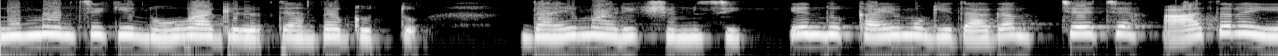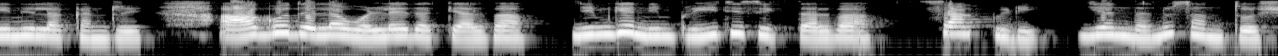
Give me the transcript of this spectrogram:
ನಿಮ್ಮ ಮನ್ಸಿಗೆ ನೋವಾಗಿರುತ್ತೆ ಅಂತ ಗೊತ್ತು. ದಯಮಾಡಿ ಕ್ಷಮಿಸಿ ಎಂದು ಕೈ ಮುಗಿದಾಗ, ಛೇ ಆ ಥರ ಏನಿಲ್ಲ ಕಣ್ರಿ. ಆಗೋದೆಲ್ಲ ಒಳ್ಳೇದಕ್ಕೆ ಅಲ್ವಾ? ನಿಮ್ಗೆ ನಿಮ್ ಪ್ರೀತಿ ಸಿಕ್ತಲ್ವಾ? ಸಾಕ್ಬಿಡಿ ಎಂದನು ಸಂತೋಷ್.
